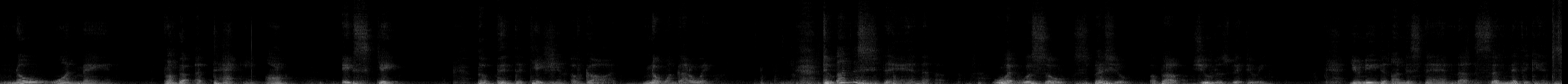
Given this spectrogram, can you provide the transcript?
No one man from the attacking army escaped the vindication of God. No one got away. To understand what was so special about Judah's victory, you need to understand the significance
